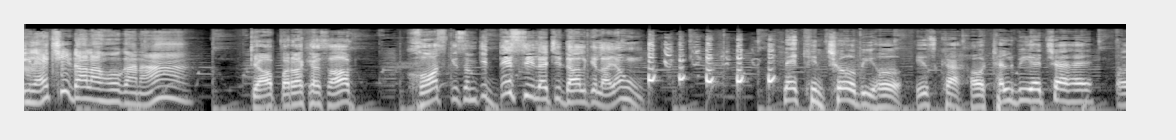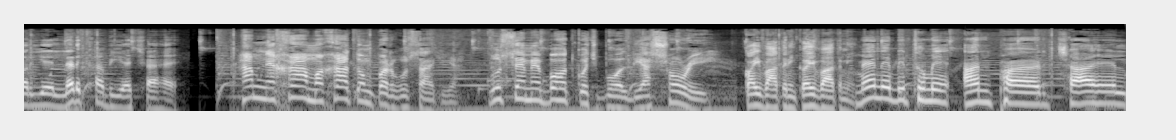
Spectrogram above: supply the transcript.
इलायची डाला होगा ना। क्या परख है साहब? खास किस्म की देसी इलायची डाल के लाया हूँ। लेकिन जो भी हो इसका होटल भी अच्छा है और ये लड़का भी अच्छा है। हमने खा मखा तुम पर गुस्सा किया। गुस्से में बहुत कुछ बोल दिया सॉरी कोई बात नहीं कोई बात नहीं। मैंने भी तुम्हें अनपढ़ छाहल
